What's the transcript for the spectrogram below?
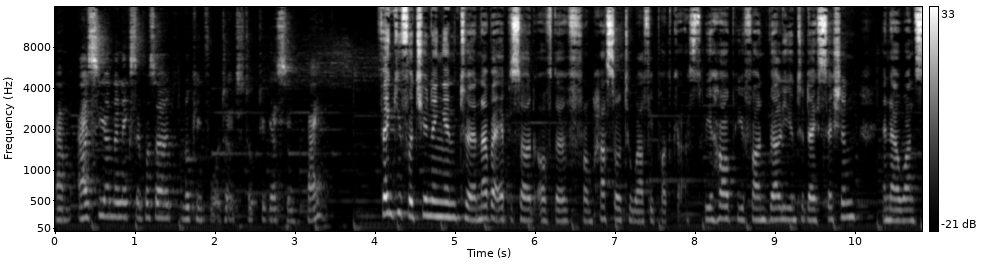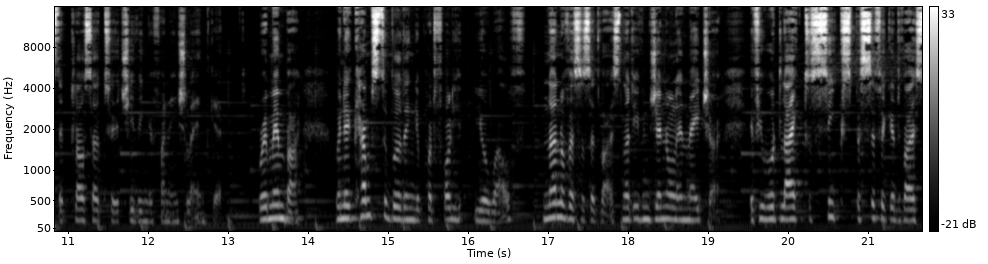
Um, I'll see you on the next episode. Looking forward to it. Talk to you guys soon. Bye. Thank you for tuning in to another episode of the From Hustle to Wealthy podcast. We hope you found value in today's session and are one step closer to achieving your financial endgame. Remember, when it comes to building your portfolio your wealth, none of us is advice, not even general in nature. If you would like to seek specific advice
